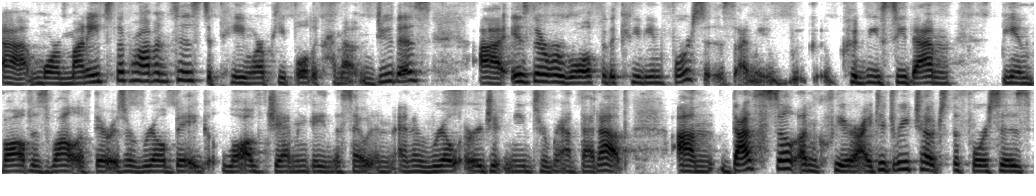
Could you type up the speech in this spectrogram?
uh, more money to the provinces to pay more people to come out and do this? Uh, is there a role for the Canadian forces? I mean, could we see them be involved as well if there is a real big log jam in getting this out and, and a real urgent need to ramp that up? Um, that's still unclear. I did reach out to the forces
